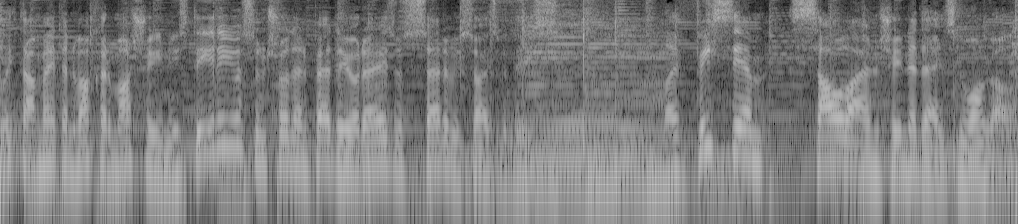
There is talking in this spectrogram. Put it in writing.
Sliktā meitene vakar mašīnu iztīrījusi un šodien pēdējo reizi uz servisu aizvedīs. Lai visiem saulaina šī nedēļas nogale.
